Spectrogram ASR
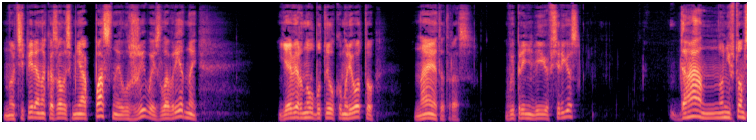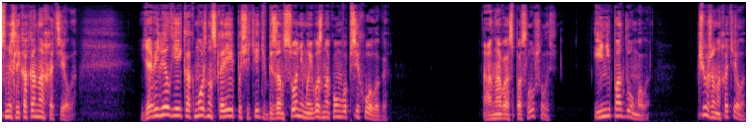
но теперь она казалась мне опасной, лживой, зловредной. Я вернул бутылку Мариотту на этот раз. Вы приняли ее всерьез? Да, но не в том смысле, как она хотела. Я велел ей как можно скорее посетить в Безансоне моего знакомого психолога. Она вас послушалась? И не подумала. Чего же она хотела?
